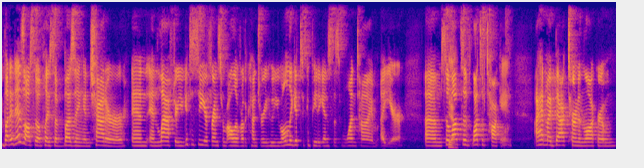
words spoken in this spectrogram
but it is also a place of buzzing and chatter and and laughter. You get to see your friends from all over the country who you only get to compete against this one time a year. Um, so yeah. lots of lots of talking. I had my back turned in the locker room,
